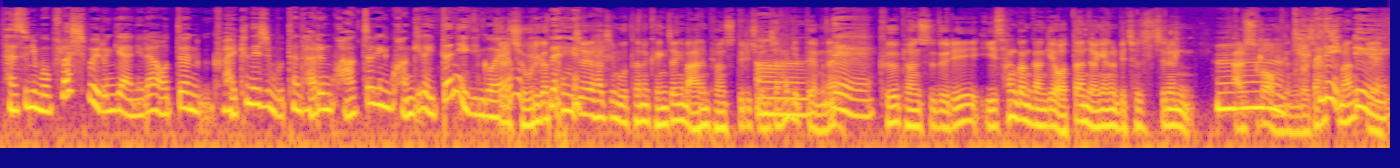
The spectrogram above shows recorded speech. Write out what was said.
단순히 뭐 플라시보 이런 게 아니라 어떤 그 밝혀내지 못한 다른 과학적인 관계가 있다는 얘기인 거예요. 그렇죠. 우리가 네. 통제하지 못하는 굉장히 많은 변수들이 존재하기 아, 때문에 네. 그 변수들이 이 상관관계에 어떠한 영향을 미쳤을지는 알 수가 없는 거죠. 하지만 예.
